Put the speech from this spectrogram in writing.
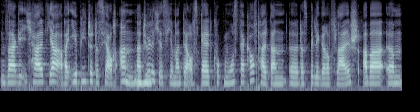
sage ich halt, ja, aber ihr bietet es ja auch an. Mhm. Natürlich ist jemand, der aufs Geld gucken muss, der kauft halt dann äh, das billigere Fleisch, aber ähm,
